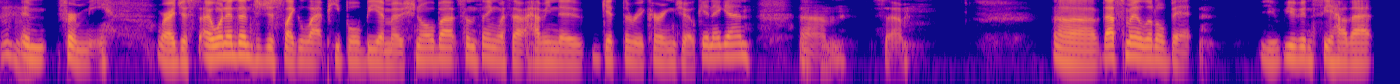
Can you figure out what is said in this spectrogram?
Mm-hmm. And for me, where I just I wanted them to just like let people be emotional about something without having to get the recurring joke in again. Mm-hmm. Um, so uh, that's my little bit. You you can see how that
